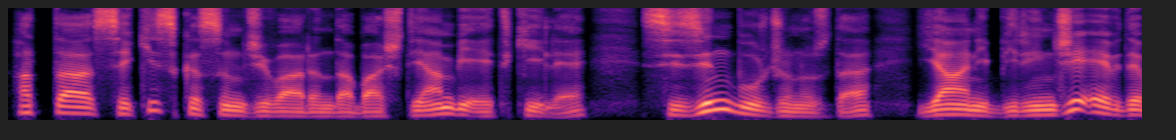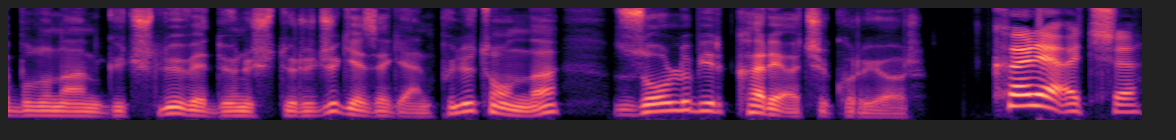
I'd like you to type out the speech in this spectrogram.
hatta 8 Kasım civarında başlayan bir etkiyle, sizin burcunuzda yani birinci evde bulunan güçlü ve dönüştürücü gezegen Plüton'la zorlu bir kare açı kuruyor. Kare açı,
